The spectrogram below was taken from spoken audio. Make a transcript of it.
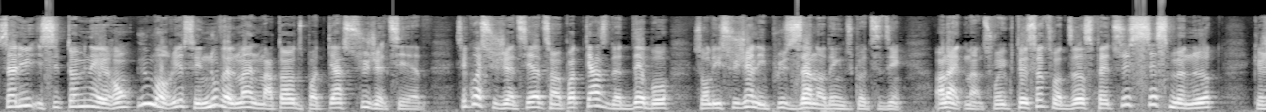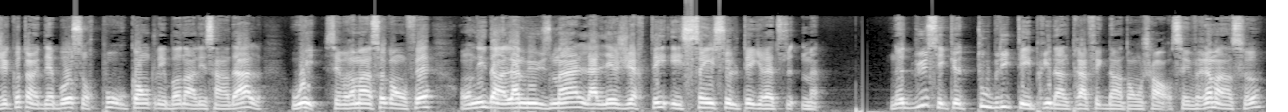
Salut, ici Tommy Néron, humoriste et nouvellement animateur du podcast Sujet tiède. C'est quoi Sujet tiède? C'est un podcast de débat sur les sujets les plus anodins du quotidien. Honnêtement, tu vas écouter ça, tu vas te dire, fait-tu six minutes que j'écoute un débat sur pour ou contre les bas dans les sandales? Oui, c'est vraiment ça qu'on fait. On est dans l'amusement, la légèreté et s'insulter gratuitement. Notre but, c'est que tu oublies que t'es pris dans le trafic dans ton char. C'est vraiment ça.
